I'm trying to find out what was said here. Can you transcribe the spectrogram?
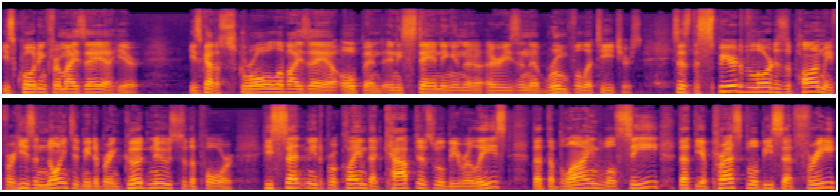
he's quoting from Isaiah here. He's got a scroll of Isaiah opened, and he's standing in a, or he's in a room full of teachers. He says, The Spirit of the Lord is upon me, for he's anointed me to bring good news to the poor. He sent me to proclaim that captives will be released, that the blind will see, that the oppressed will be set free,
